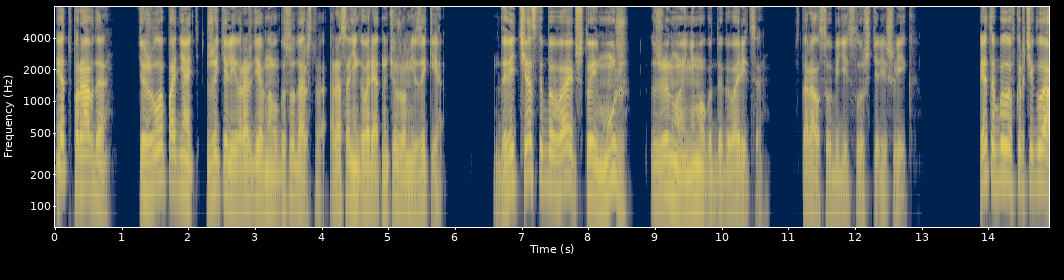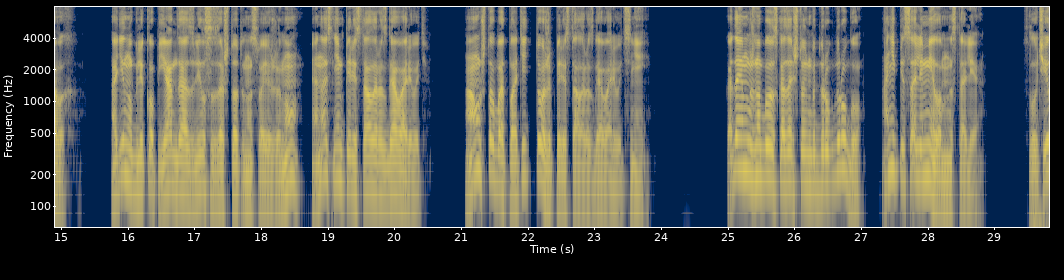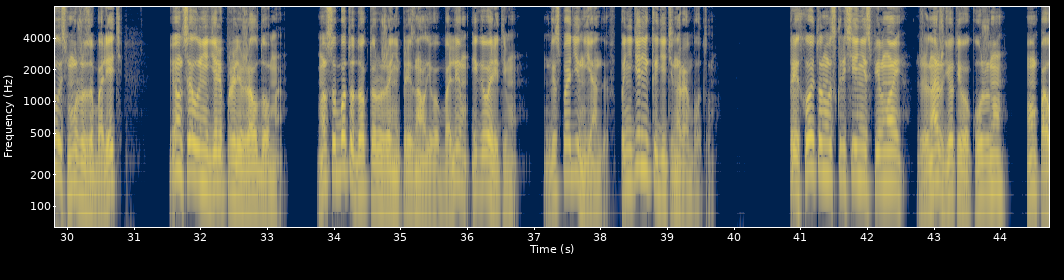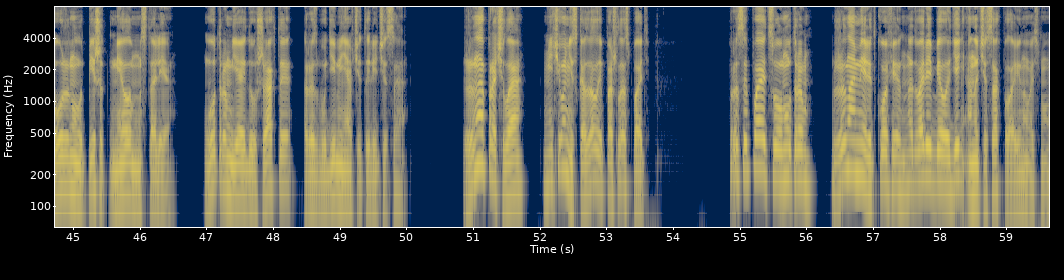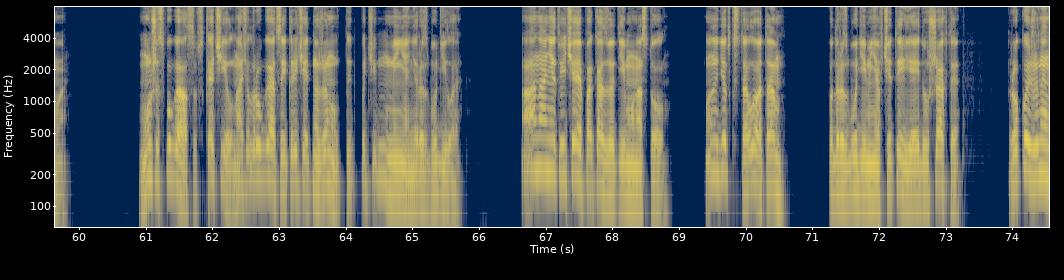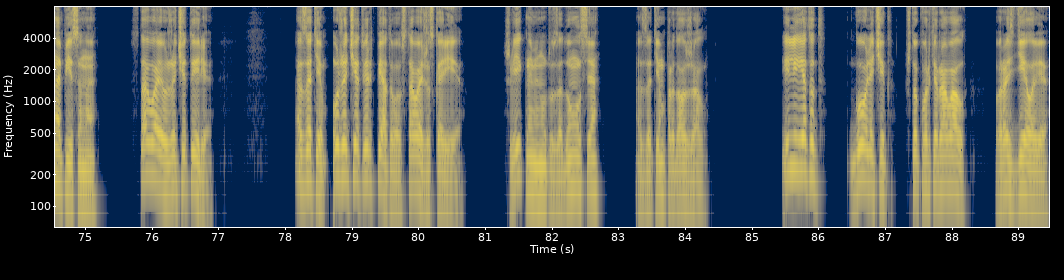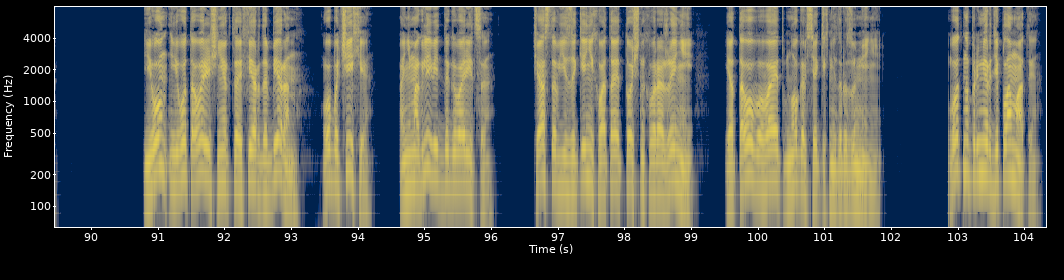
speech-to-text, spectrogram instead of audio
Это правда. Тяжело поднять жителей враждебного государства, раз они говорят на чужом языке. Да ведь часто бывает, что и муж с женой не могут договориться, старался убедить слушателей Швейк. Это было в Корчеглавах. Один углекоп Янда злился за что-то на свою жену, и она с ним перестала разговаривать. А он, чтобы отплатить, тоже перестал разговаривать с ней. Когда им нужно было сказать что-нибудь друг другу, они писали мелом на столе. Случилось мужу заболеть, и он целую неделю пролежал дома. Но в субботу доктор уже не признал его больным и говорит ему: "Господин Яндов, в понедельник идите на работу". Приходит он в воскресенье с пивной, жена ждет его к ужину, он поужинал и пишет мелом на столе: "Утром я иду в шахты, разбуди меня в 4 часа". Жена прочла, ничего не сказала и пошла спать. Просыпается он утром, жена мерит кофе, на дворе белый день, а на часах половина восьмого. Муж испугался, вскочил, начал ругаться и кричать на жену: "Ты почему меня не разбудила?" А она, не отвечая, показывает ему на стол. Он идет к столу, а там под разбуди меня в четыре, я иду в шахты. Рукой жены написано: "Вставай уже четыре". А затем: "Уже четверть пятого, вставай же скорее". Швейк на минуту задумался, а затем продолжал: "Или этот Голичек, что квартировал в Разделове, и он, и его товарищ некто Ферда Берон, оба чехи, они могли ведь договориться. Часто в языке не хватает точных выражений, и оттого бывает много всяких недоразумений. Вот, например, дипломаты.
